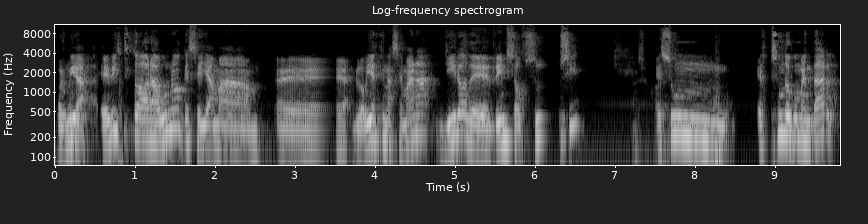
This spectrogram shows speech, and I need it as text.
Pues mira, he visto ahora uno que se llama, eh, lo vi hace una semana, Giro de Dreams of Sushi. es un, es un documental,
